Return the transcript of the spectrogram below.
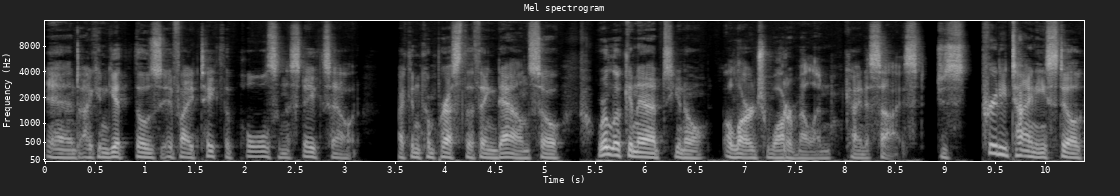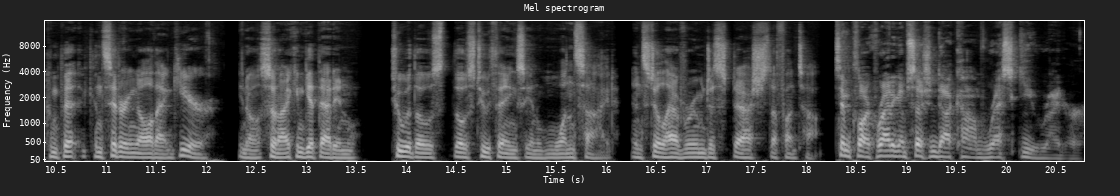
and I can get those if I take the poles and the stakes out. I can compress the thing down. So we're looking at you know a large watermelon kind of sized, just pretty tiny still compa- considering all that gear. You know, so I can get that in two of those those two things in one side and still have room to stash stuff on top. Tim Clark, ridingobsession.com, rescue rider.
